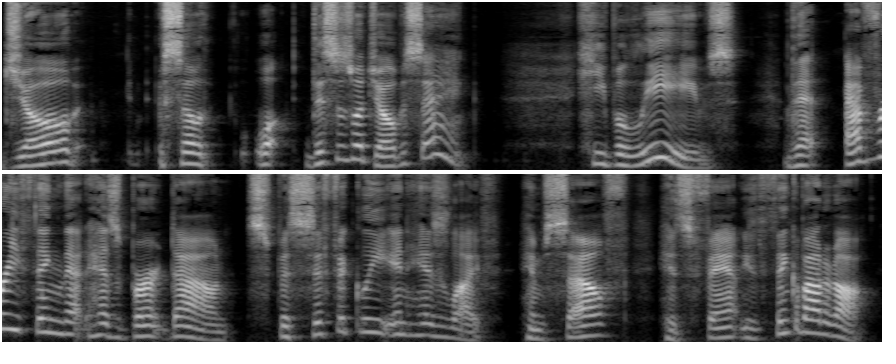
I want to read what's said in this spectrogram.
Job, so well, this is what Job is saying. He believes that everything that has burnt down, specifically in his life, himself, his family, think about it all.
